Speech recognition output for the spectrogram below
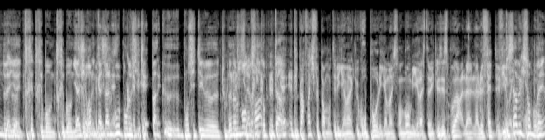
Martin. Là, il y a un très très bon, très bon. il y a Jérôme bon Casalvo pour le citer, pas que, pour citer euh, tout le monde. Et puis, parfois tu fais pas monter les gamins avec le groupe pro, les gamins ils sont bons mais ils restent avec les espoirs. Là, le fait de vivre Ils savent qu'ils sont prêts.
